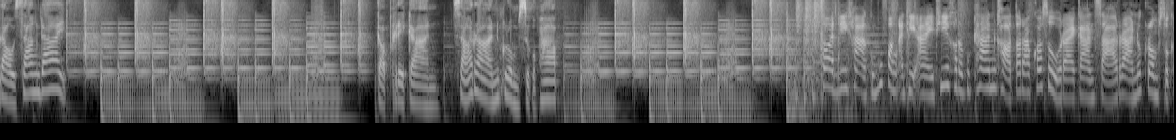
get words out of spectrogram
เราสร้างได้ กับรายการสารานกรมสุขภาพสวัสดีค่ะ คุณผู้ฟังอทีไอที่เคารพทุกท่านขอต้อนรับเข้าสู่รายการสารานุกรมสุข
